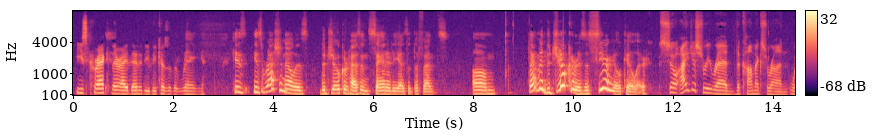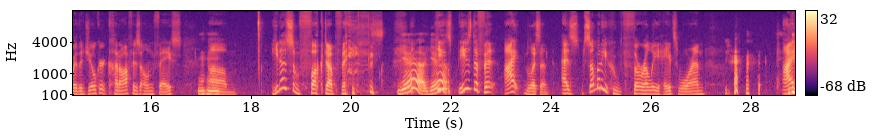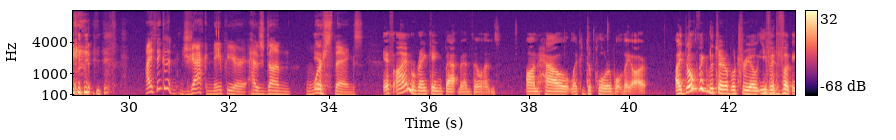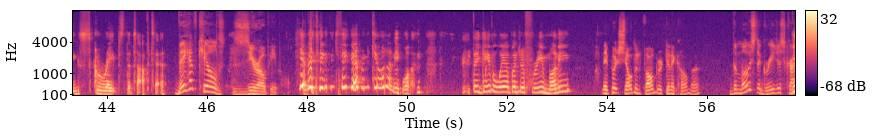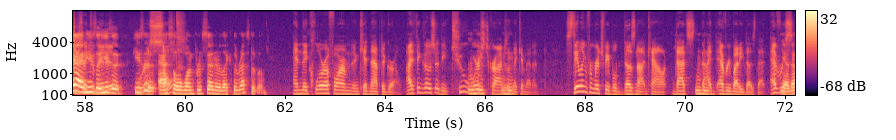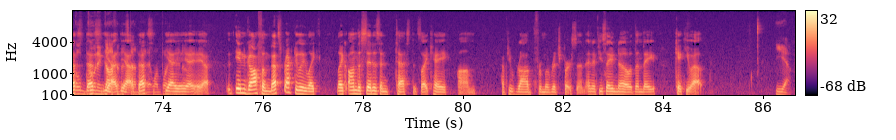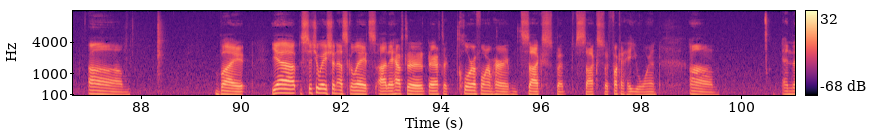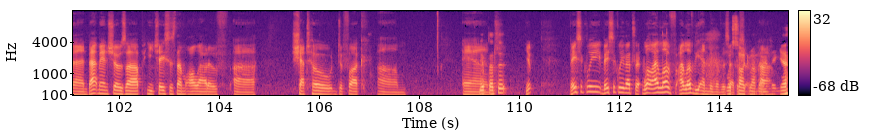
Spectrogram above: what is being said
he's cracked their identity because of the ring. his his rationale is the Joker has insanity as a defense. Um, Batman, the Joker is a serial killer. So I just reread the comics run where the Joker cut off his own face. Mhm. Um, he does some fucked up things. yeah, yeah. He's he's defi- I listen as somebody who thoroughly hates Warren. I I think that Jack Napier has done worse things. If I'm ranking Batman villains on how like deplorable they are, I don't think the Terrible Trio even fucking scrapes the top ten. They have killed zero people. Yeah, they think they haven't killed anyone. They gave away a bunch of free money. They put Sheldon Fallbrook in a coma. The most egregious crimes yeah, and they he's a he's a he's an asshole one percenter like the rest of them. And they chloroformed and kidnapped a girl. I think those are the 2 Mm-hmm. worst crimes that they committed. Stealing from rich people does not count. That's I, everybody does that. Every Mm-hmm. yeah, single that's goon in yeah, Gotham has yeah, done that at one point. yeah, yeah, yeah, yeah, yeah. In Gotham, that's practically like like on the citizen test. It's like, hey, um, have you robbed from a rich person? And if you say no, then they kick you out. Yeah. Um but yeah, situation escalates. Uh, they have to they have to chloroform her. It sucks, but sucks. I fucking hate you, Warren. Um and then Batman shows up. He chases them all out of uh Chateau de Fuck. Um and yep, that's it. Yep. Basically, basically that's it. Well, I love I love the ending of this Let's episode. talk about the Uh, ending. Yeah.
